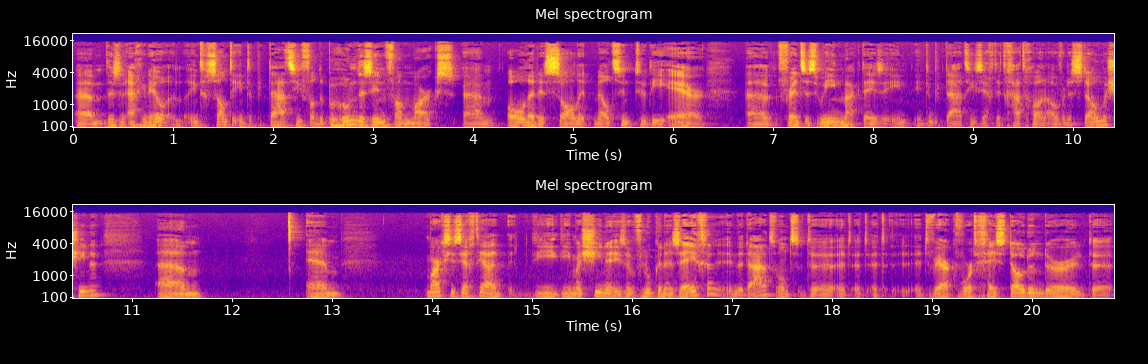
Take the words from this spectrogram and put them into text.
ehm, er is een, eigenlijk een heel interessante interpretatie van de beroemde zin van Marx: ehm, All that is solid melts into the air. Eh, Francis Wien maakt deze in- interpretatie, zegt dit gaat gewoon over de stoommachine. Ehm, Marx die zegt, ja, die, die machine is een vloek en een zegen, inderdaad. Want de, het, het, het, het werk wordt geestdodender. De,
